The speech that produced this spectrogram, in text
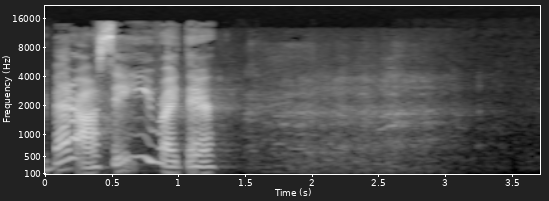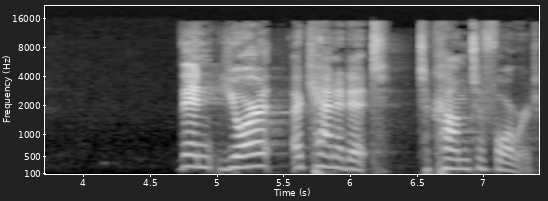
You better, I see you right there. then you're a candidate to come to forward.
